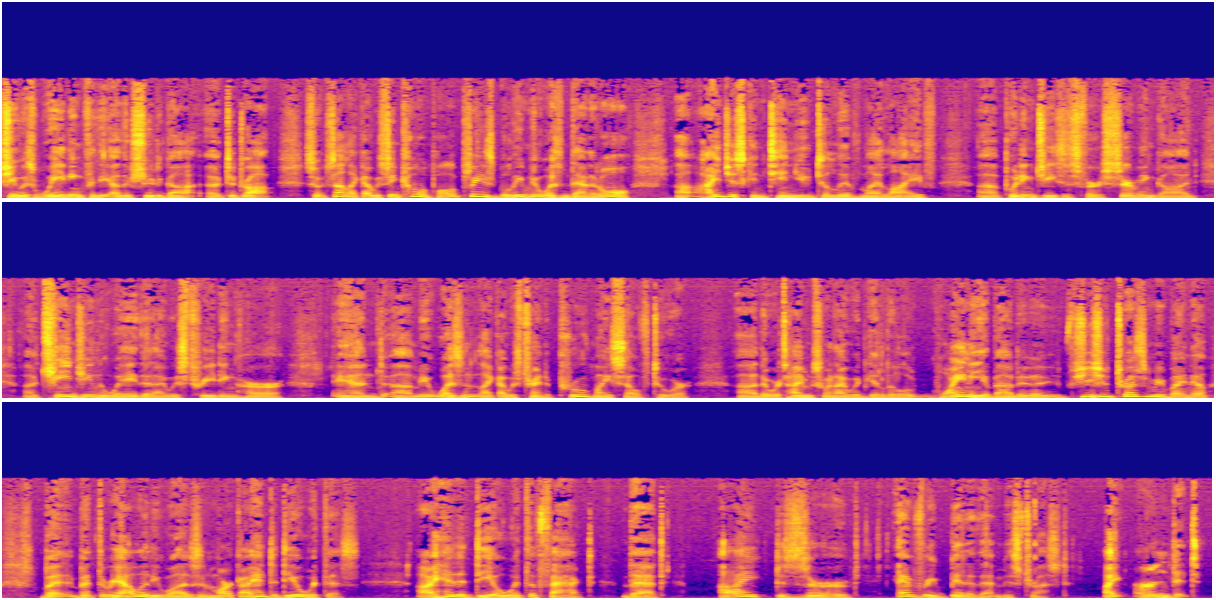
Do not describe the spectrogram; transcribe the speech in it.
She was waiting for the other shoe to, go, uh, to drop. So it's not like I was saying, "Come on, Paula, please believe me." It wasn't that at all. Uh, I just continued to live my life, uh, putting Jesus first, serving God, uh, changing the way that I was treating her, and um, it wasn't like I was trying to prove myself to her. Uh, there were times when I would get a little whiny about it. I, she should trust me by now, but but the reality was, and Mark, I had to deal with this. I had to deal with the fact that I deserved every bit of that mistrust. I earned it.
